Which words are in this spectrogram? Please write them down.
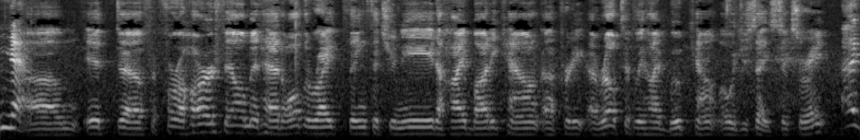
No. Um, it uh, for a horror film, it had all the right things that you need: a high body count, a pretty, a relatively high boob count. What would you say, six or eight? Uh,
